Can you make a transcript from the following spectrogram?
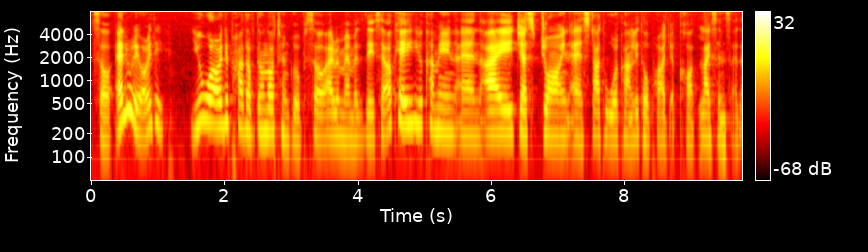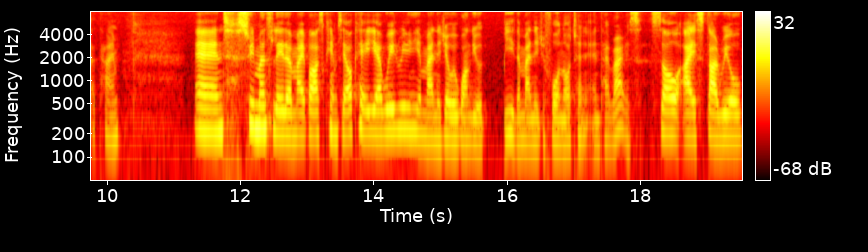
So Ellery already, you were already part of the Norton group. So I remember they said, okay, you come in. And I just joined and started to work on a little project called License at that time. And three months later, my boss came and said, okay, yeah, we really need a manager. We want you be the manager for Norton Antivirus. So I start real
